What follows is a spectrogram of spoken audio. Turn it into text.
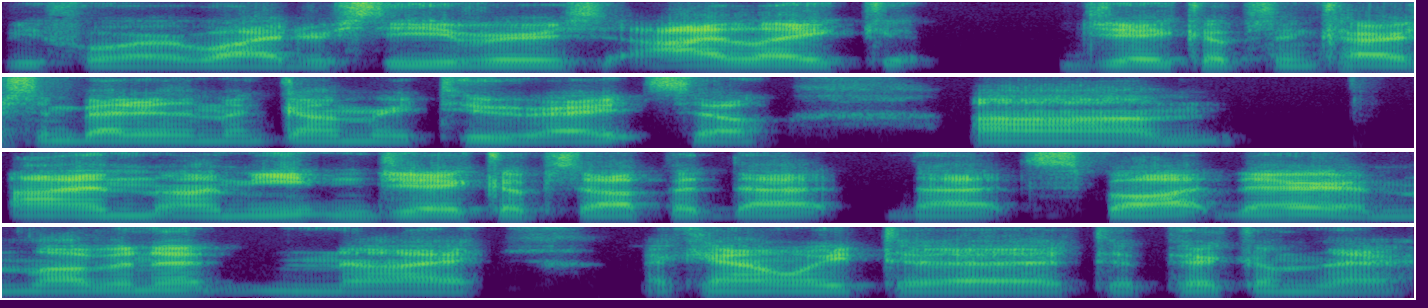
before wide receivers. I like Jacobs and Carson better than Montgomery too, right? So um, I'm I'm eating Jacobs up at that that spot there. I'm loving it, and I I can't wait to to pick him there.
